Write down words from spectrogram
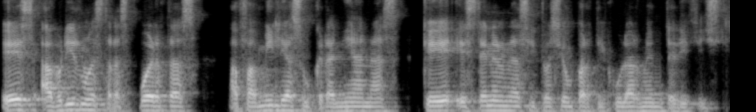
es abrir nuestras puertas a familias ucranianas que estén en una situación particularmente difícil.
